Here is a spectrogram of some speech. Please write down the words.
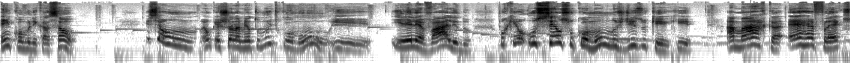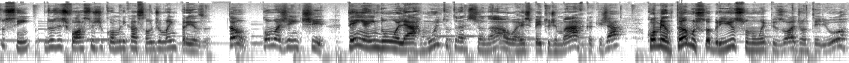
em comunicação? Isso é um, é um questionamento muito comum e, e ele é válido, porque o, senso comum nos diz o quê? Que a marca é reflexo, sim, dos esforços de comunicação de uma empresa. Então, como a gente tem ainda um olhar muito tradicional a respeito de marca, que já comentamos sobre isso num episódio anterior,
